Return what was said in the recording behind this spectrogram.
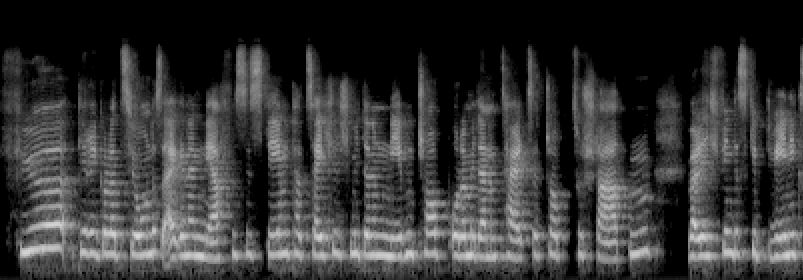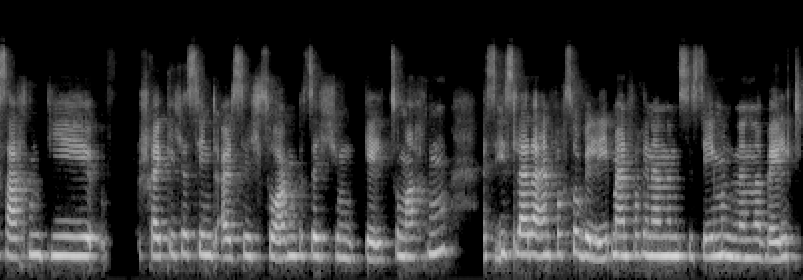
für die Regulation des eigenen Nervensystems tatsächlich mit einem Nebenjob oder mit einem Teilzeitjob zu starten, weil ich finde, es gibt wenig Sachen, die schrecklicher sind, als sich Sorgen tatsächlich um Geld zu machen. Es ist leider einfach so, wir leben einfach in einem System und in einer Welt,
